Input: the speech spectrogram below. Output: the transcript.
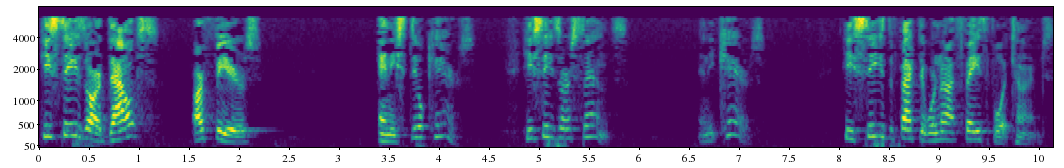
He sees our doubts, our fears, and He still cares. He sees our sins, and He cares. He sees the fact that we're not faithful at times,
